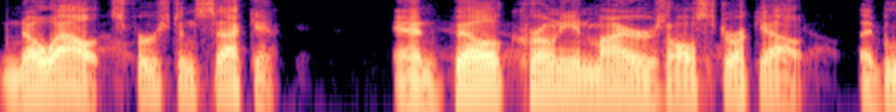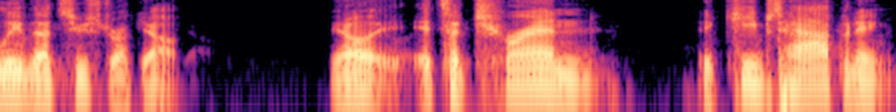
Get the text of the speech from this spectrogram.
no outs, first and second, and Bell, Crony, and Myers all struck out. I believe that's who struck out. You know, it's a trend. It keeps happening,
